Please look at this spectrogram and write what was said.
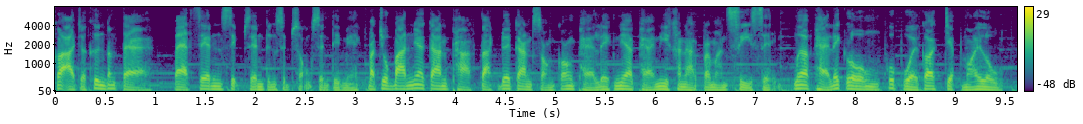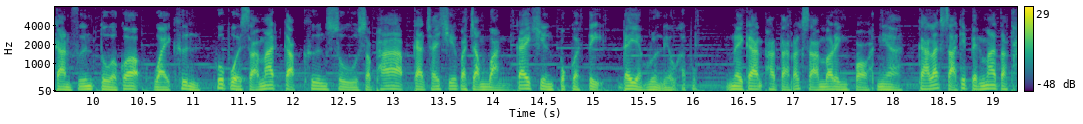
ก็อาจจะขึ้นตั้งแต่8เซน10 เซนถึง 12 เซนติเมตร ปัจจุบันเนี่ยการผ่าตัดด้วยการส่องกล้องแผลเล็กเนี่ยแผลมีขนาดประมาณ 4 เซน เมื่อแผลเล็กลง ผู้ป่วยก็เจ็บน้อยลง การฟื้นตัวก็ไวขึ้น ผู้ป่วยสามารถกลับคืนสู่สภาพการใช้ชีวิตประจำวันใกล้เคียงปกติได้อย่างรวดเร็วครับผม ในการผ่าตัดรักษามะเร็งปอดเนี่ยการรักษาที่เป็นมาตรฐ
